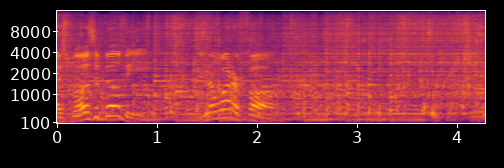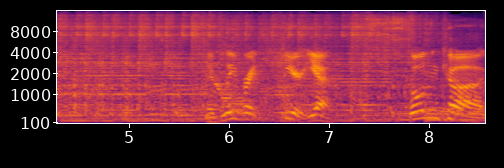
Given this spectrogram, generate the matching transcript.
As well as a bilby. And a waterfall. I believe right here, yeah. Golden cog.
